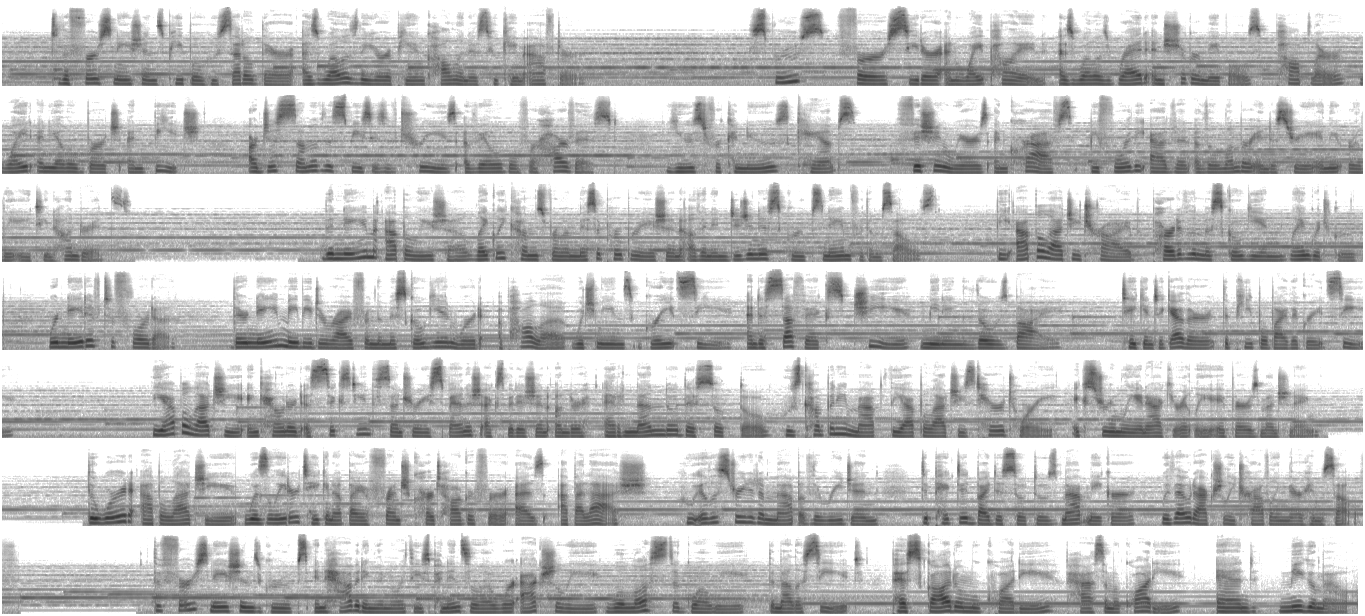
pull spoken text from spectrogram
to the First Nations people who settled there, as well as the European colonists who came after. Spruce, fir, cedar, and white pine, as well as red and sugar maples, poplar, white and yellow birch, and beech, are just some of the species of trees available for harvest used for canoes, camps, fishing weirs, and crafts before the advent of the lumber industry in the early 1800s. The name Appalachia likely comes from a misappropriation of an indigenous group's name for themselves. The Appalachian tribe, part of the Muskogean language group, were native to Florida their name may be derived from the Muskogean word Apala, which means great sea, and a suffix chi, meaning those by. Taken together, the people by the great sea. The Apalachee encountered a 16th century Spanish expedition under Hernando de Soto, whose company mapped the Apalachee's territory, extremely inaccurately, it bears mentioning. The word Appalachie was later taken up by a French cartographer as Appalache, who illustrated a map of the region depicted by De Soto's mapmaker without actually traveling there himself. The First Nations groups inhabiting the Northeast Peninsula were actually Wolastoqiyik, the Maliseet, Peskotomuhkati, Passamaquoddy, and Mi'kmaq.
